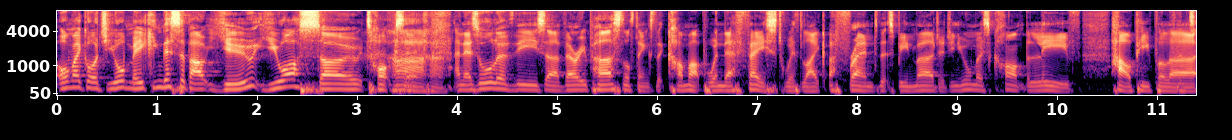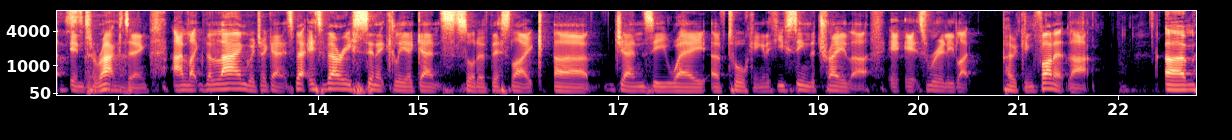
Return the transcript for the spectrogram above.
oh my god, you're making this about you. You are so toxic. and there's all of these uh, very personal things that come up when they're faced with like a friend that's been murdered, and you almost can't believe how people are Fantastic, interacting. And like the language again, it's it's very cynically against sort of this like uh, Gen Z way of talking. And if you've seen the trailer, it, it's really like poking fun at that. Um,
